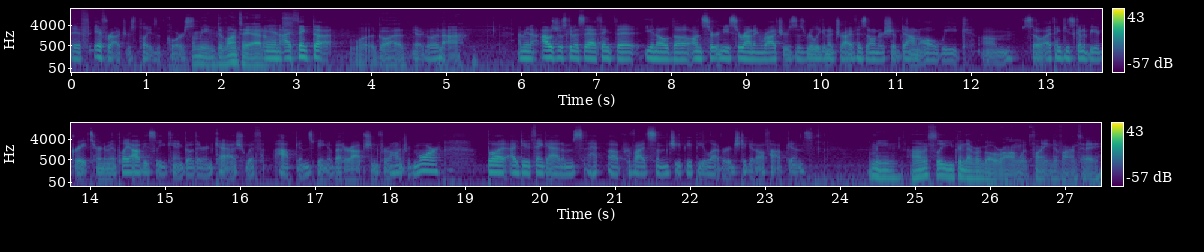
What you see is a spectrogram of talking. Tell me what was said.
if if Rodgers plays, of course. I mean, Davante Adams. And I think that What, go ahead. yeah, go ahead. Nah. I mean, I was just gonna say I think that you know the uncertainty surrounding Rodgers is really gonna drive his ownership down all week. Um, so I think he's gonna be a great tournament play. Obviously, you can't go there in cash with Hopkins being a better option for hundred more, but I do think Adams uh, provides some GPP leverage to get off Hopkins. I mean, honestly, you can never go wrong with playing Davante.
